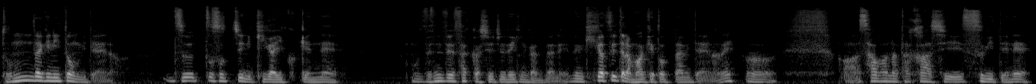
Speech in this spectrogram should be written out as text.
どんだけ似とんみたいな。ずっとそっちに気がいくけんね。もう全然サッカー集中できんかったね。で気がついたら負けとったみたいなね。うん。あ、サバナ高橋すぎてね、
